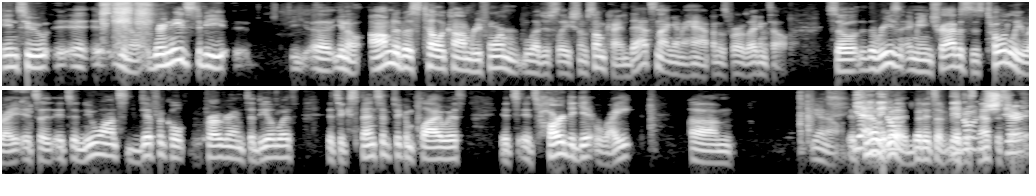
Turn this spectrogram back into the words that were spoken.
Into uh, uh, you know, there needs to be uh, you know omnibus telecom reform legislation of some kind. That's not going to happen, as far as I can tell. So the reason, I mean, Travis is totally right. It's a it's a nuanced, difficult program to deal with. It's expensive to comply with. It's it's hard to get right. Um, you know it's yeah, no good but it's a they don't share,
